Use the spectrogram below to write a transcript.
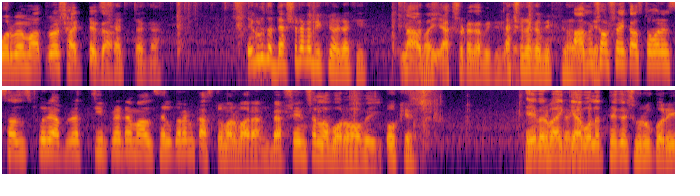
পড়বে মাত্র ষাট টাকা। ষাট টাকা। এগুলো তো দেড়শো টাকা বিক্রি হয় নাকি? না ভাই একশো টাকা বিক্রি একশো টাকা বিক্রি হয় আমি সবসময় কাস্টমারের সাজেস্ট করি আপনারা চিপ রেটে মাল সেল করেন কাস্টমার বাড়ান। ব্যবসা ইনশাল্লাহ বড় হবেই। ওকে এবার ভাই কেবলের থেকে শুরু করি।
